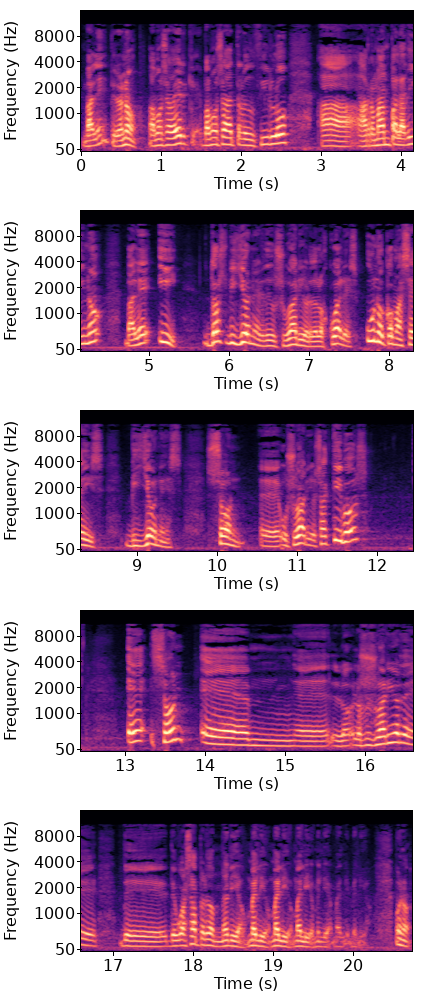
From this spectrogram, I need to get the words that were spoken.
¿vale? Pero no, vamos a ver, vamos a traducirlo a, a Román Paladino, ¿vale? Y 2 billones de usuarios, de los cuales 1,6 billones son eh, usuarios activos, eh, son eh, eh, lo- los usuarios de, de- WhatsApp, perdón, me liado, me liado, me liado, me liado, me liado, me liado. Bueno,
